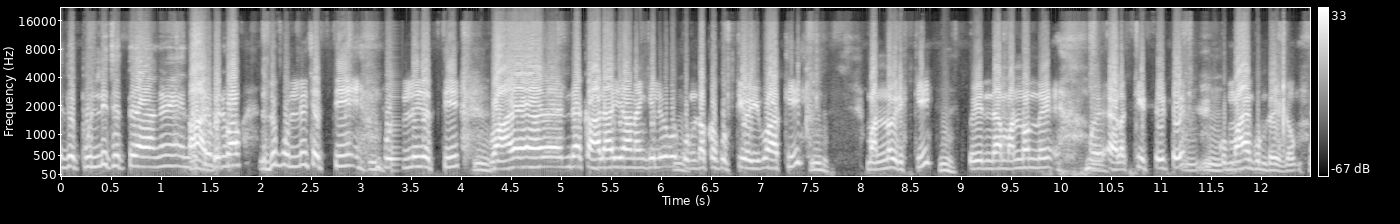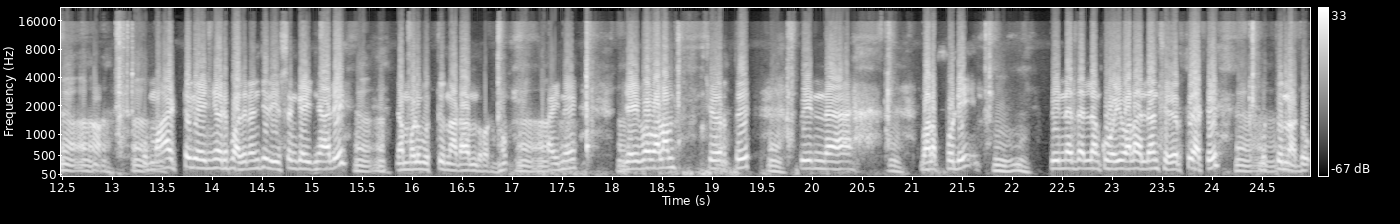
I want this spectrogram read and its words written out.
ഇത് പുല്ല് ചെത്ത് അങ്ങനെ ഇത് പുല്ല് ചെത്തി പുല്ല് ചെത്തി വാഴന്റെ കാലായി ആണെങ്കിൽ കുണ്ടൊക്കെ കുത്തി ഒഴിവാക്കി മണ്ണൊരുക്കി പിന്നെ മണ്ണൊന്ന് ഇളക്കി ഇട്ടിട്ട് കുമ്മായം കൊണ്ടുപോയിടും. കുമ്മായം ഇട്ട് കഴിഞ്ഞ ഒരു പതിനഞ്ച് ദിവസം കഴിഞ്ഞാൽ. നമ്മൾ വിത്ത് നടാൻ തുടങ്ങും. അതിന് ജൈവവളം ചേർത്ത് പിന്നെ വളപ്പൊടി. പിന്നെ ഇതെല്ലാം കോഴിവളം എല്ലാം ചേർത്ത് ആ. വിത്ത് നടും.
